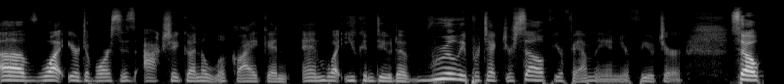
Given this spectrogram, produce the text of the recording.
of what your divorce is actually going to look like and and what you can do to really protect yourself, your family and your future. So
